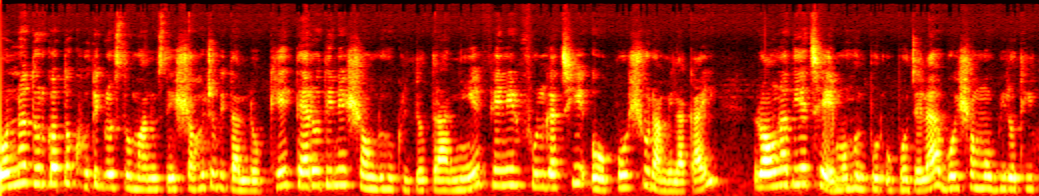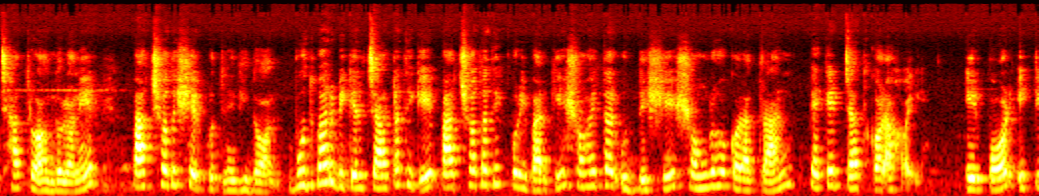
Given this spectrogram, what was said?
বন্যা দুর্গত ক্ষতিগ্রস্ত মানুষদের সহযোগিতার লক্ষ্যে তেরো দিনের সংগ্রহকৃত ত্রাণ নিয়ে ফেনীর ফুলগাছি ও পরশুরাম এলাকায় রওনা দিয়েছে মোহনপুর উপজেলা বৈষম্য বিরোধী ছাত্র আন্দোলনের পাঁচ সদস্যের প্রতিনিধি দল। বুধবার বিকেল চারটা থেকে পাঁচ শতাধিক পরিবারকে সহায়তার উদ্দেশ্যে সংগ্রহ করা ত্রাণ প্যাকেটজাত করা হয়। এরপর একটি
